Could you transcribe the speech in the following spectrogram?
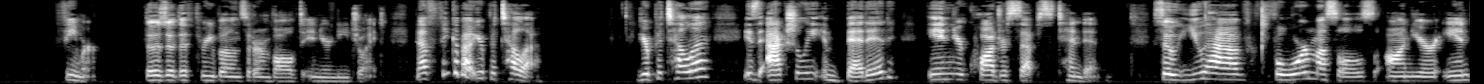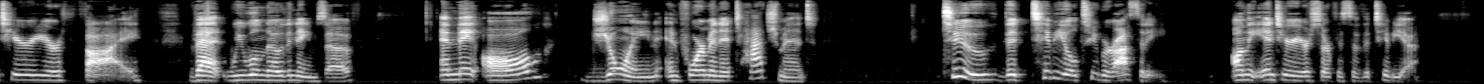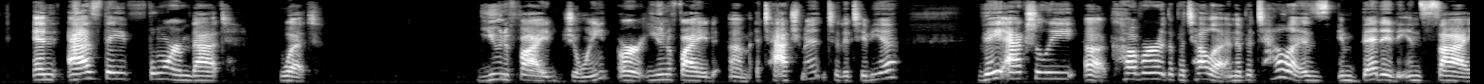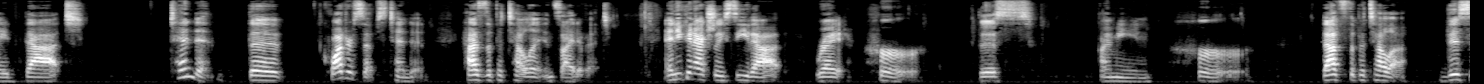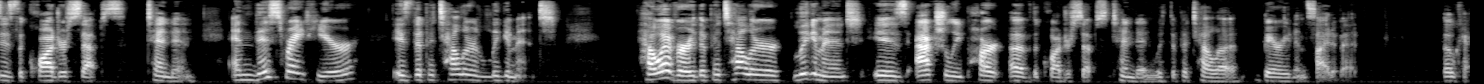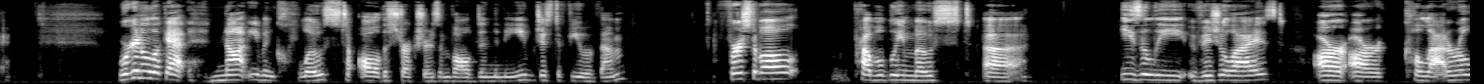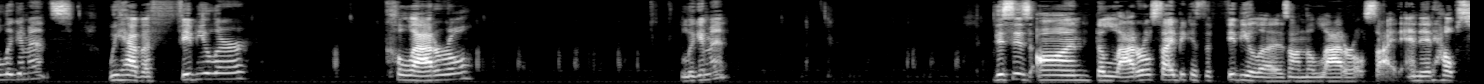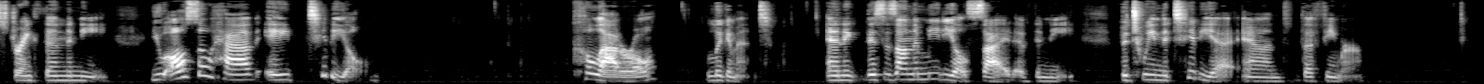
femur. Those are the three bones that are involved in your knee joint. Now think about your patella. Your patella is actually embedded in your quadriceps tendon. So you have four muscles on your anterior thigh that we will know the names of, and they all join and form an attachment to the tibial tuberosity on the anterior surface of the tibia. And as they form that, what, unified joint or unified um, attachment to the tibia, they actually uh, cover the patella, and the patella is embedded inside that tendon. The quadriceps tendon has the patella inside of it. And you can actually see that, right, her. This, I mean, her. That's the patella. This is the quadriceps tendon. And this right here is the patellar ligament. However, the patellar ligament is actually part of the quadriceps tendon with the patella buried inside of it. Okay. We're going to look at not even close to all the structures involved in the knee, just a few of them. First of all, probably most uh, easily visualized are our collateral ligaments. We have a fibular collateral ligament. This is on the lateral side because the fibula is on the lateral side, and it helps strengthen the knee. You also have a tibial collateral ligament, and this is on the medial side of the knee between the tibia and the femur.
